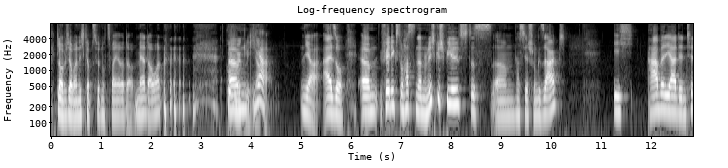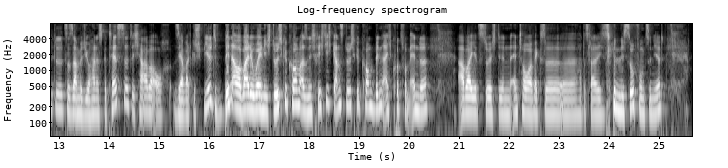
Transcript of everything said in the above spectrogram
glaube ich aber nicht, ich glaube, es wird noch zwei Jahre da mehr dauern. Gut ähm, möglich, ja. ja. Ja, also, ähm, Felix, du hast ihn dann noch nicht gespielt, das ähm, hast du ja schon gesagt. Ich habe ja den Titel zusammen mit Johannes getestet. Ich habe auch sehr weit gespielt, bin aber, by the way, nicht durchgekommen, also nicht richtig ganz durchgekommen, bin eigentlich kurz vom Ende. Aber jetzt durch den Endtower-Wechsel äh, hat es leider nicht so funktioniert.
